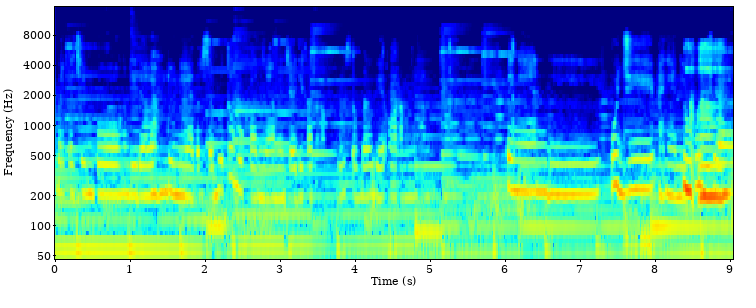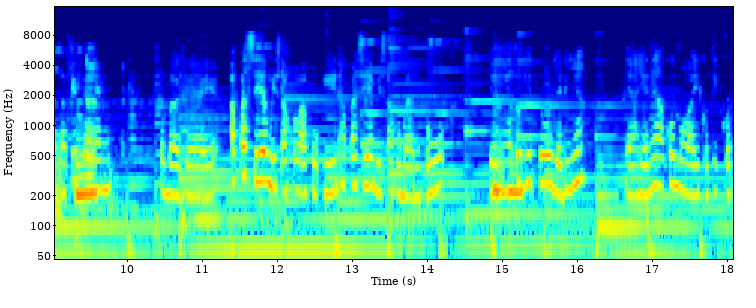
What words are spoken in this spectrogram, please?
berkecimpung di dalam dunia tersebut tuh bukannya menjadikan aku sebagai orang yang pengen dipuji pengen dipuja Mm-mm, tapi benar. pengen sebagai apa sih yang bisa aku lakuin apa sih yang bisa aku bantu jadinya tuh gitu jadinya ya akhirnya aku mulai ikut-ikut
